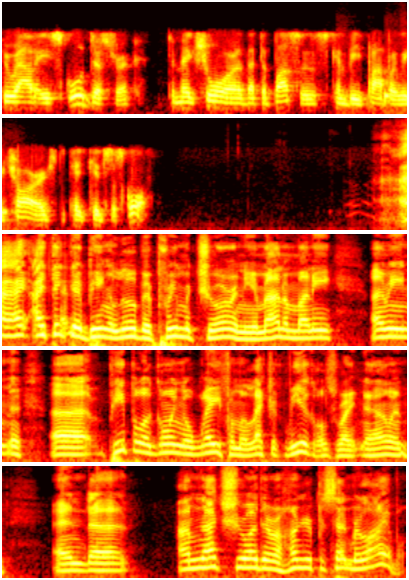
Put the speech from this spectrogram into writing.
throughout a school district to make sure that the buses can be properly charged to take kids to school. I, I think they're being a little bit premature in the amount of money. I mean, uh, people are going away from electric vehicles right now, and and uh, I'm not sure they're 100% reliable.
